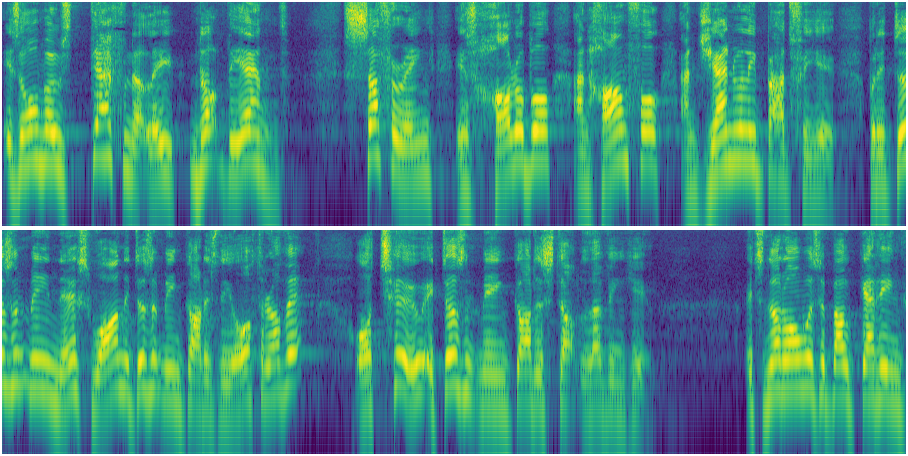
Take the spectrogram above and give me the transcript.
is almost definitely not the end. Suffering is horrible and harmful and generally bad for you. But it doesn't mean this one, it doesn't mean God is the author of it. Or two, it doesn't mean God has stopped loving you. It's not always about getting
